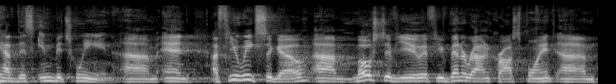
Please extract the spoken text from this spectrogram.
have this in between. Um, and a few weeks ago, um, most of you, if you've been around Crosspoint, um,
